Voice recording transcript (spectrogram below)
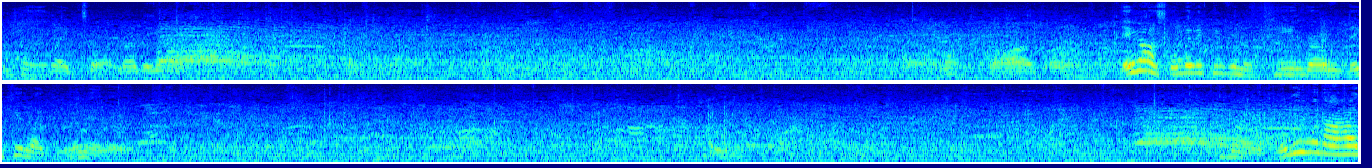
I'm playing like till 11 hours. They got so many people in the team, bro. They can like win it. Bro, really when I had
